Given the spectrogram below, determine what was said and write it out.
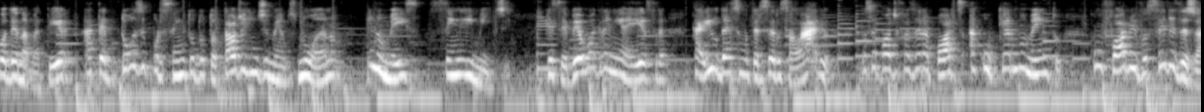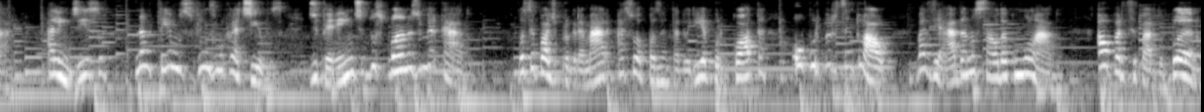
podendo abater até 12% do total de rendimentos no ano e no mês sem limite. Recebeu uma graninha extra, caiu o 13º salário? Você pode fazer aportes a qualquer momento, conforme você desejar. Além disso, não temos fins lucrativos, diferente dos planos de mercado. Você pode programar a sua aposentadoria por cota ou por percentual, baseada no saldo acumulado. Ao participar do plano,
